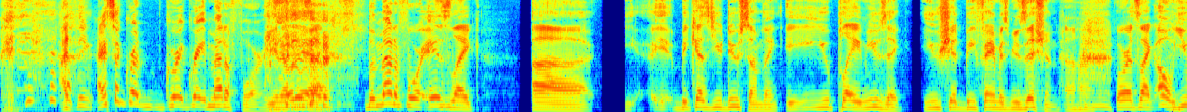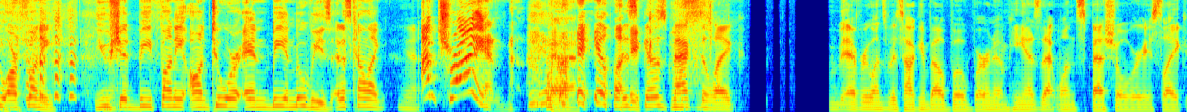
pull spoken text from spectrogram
I think It's a great, great, great metaphor. You know, it's like the metaphor is like, uh, y- y- because you do something, y- you play music, you should be famous musician. Uh-huh. Or it's like, oh, you are funny, you should be funny on tour and be in movies. And it's kind of like, Yeah. I'm trying. Yeah. Right? this goes back to like everyone's been talking about Bo Burnham. He has that one special where he's like,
